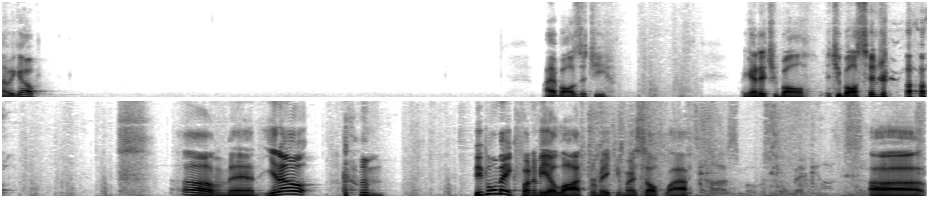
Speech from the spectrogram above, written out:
There we go. My ball's itchy. I got itchy ball. Itchy ball syndrome. oh man. You know, people make fun of me a lot for making myself laugh. Uh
